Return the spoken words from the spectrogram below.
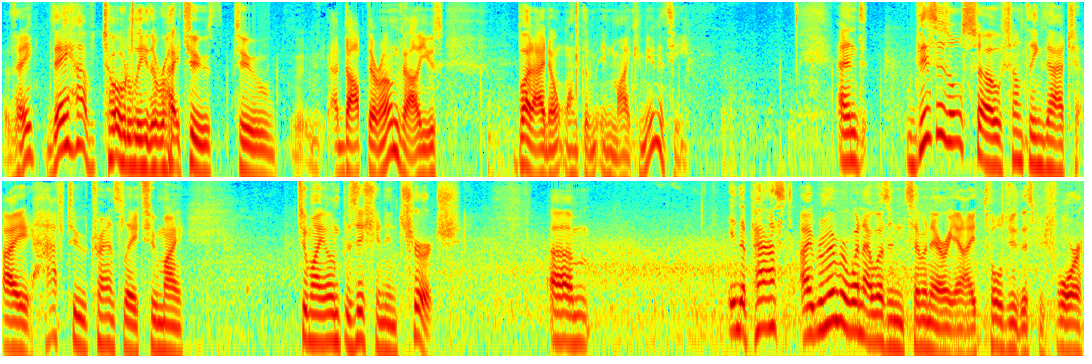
They they have totally the right to to adopt their own values, but I don't want them in my community. And this is also something that I have to translate to my to my own position in church. Um, in the past, I remember when I was in seminary, and I told you this before,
